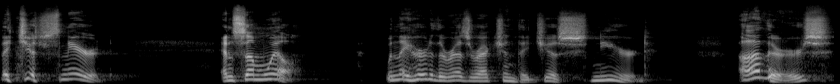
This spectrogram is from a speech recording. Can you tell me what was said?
They just sneered. And some will. When they heard of the resurrection, they just sneered. Others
